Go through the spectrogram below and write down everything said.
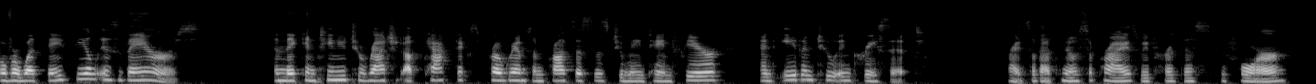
over what they feel is theirs. And they continue to ratchet up tactics, programs, and processes to maintain fear and even to increase it. Right, so that's no surprise. We've heard this before.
